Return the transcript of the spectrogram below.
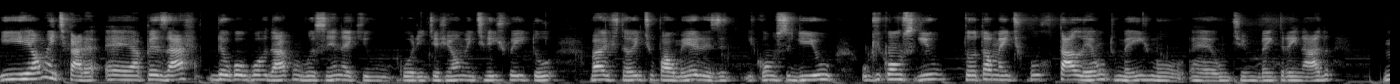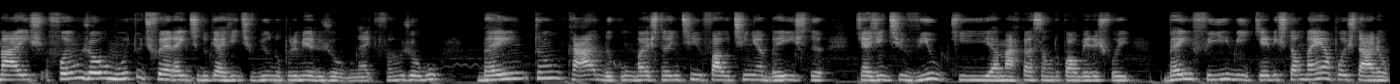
E realmente, cara, é, apesar de eu concordar com você, né, que o Corinthians realmente respeitou bastante o Palmeiras e, e conseguiu o que conseguiu totalmente por talento mesmo, é um time bem treinado. Mas foi um jogo muito diferente do que a gente viu no primeiro jogo, né? Que foi um jogo bem truncado, com bastante faltinha besta, que a gente viu que a marcação do Palmeiras foi bem firme, que eles também apostaram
